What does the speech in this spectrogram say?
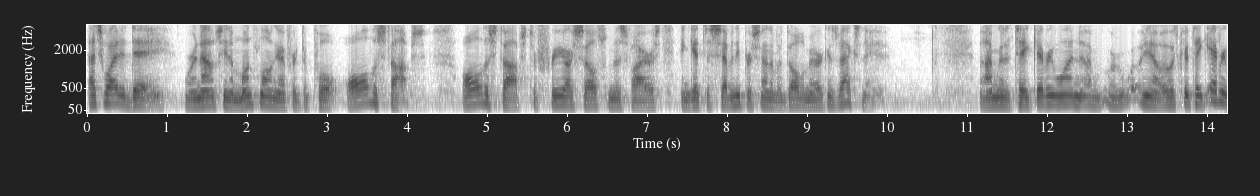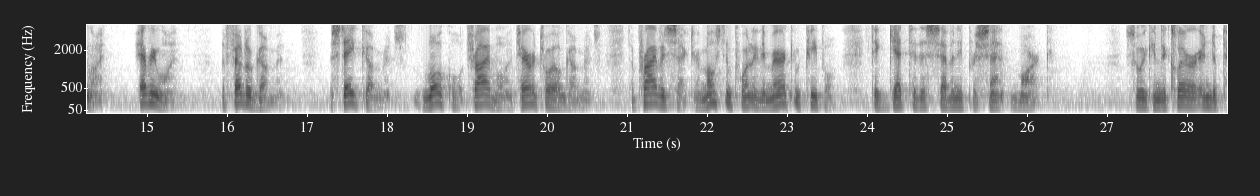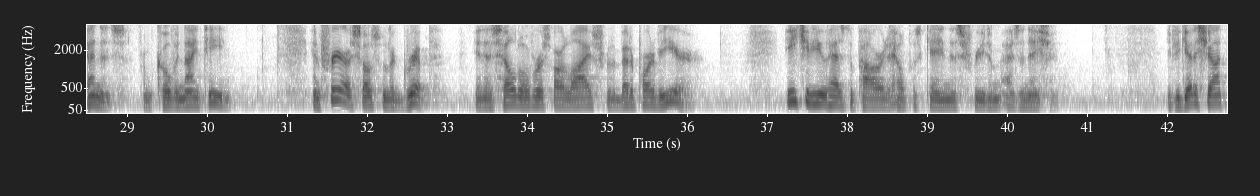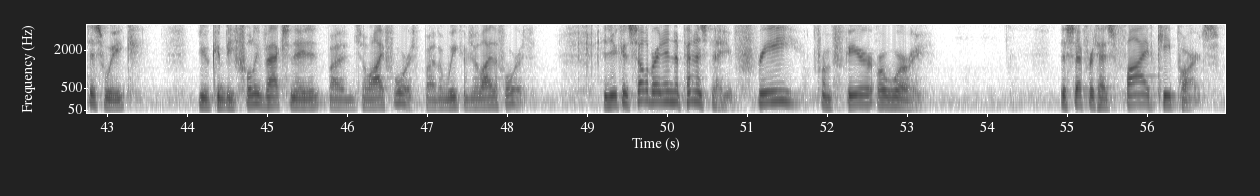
That's why today we're announcing a month long effort to pull all the stops all the stops to free ourselves from this virus and get to 70% of adult Americans vaccinated. And I'm going to take everyone, you know, it's going to take everyone, everyone, the federal government, the state governments, local, tribal, and territorial governments, the private sector, and most importantly, the American people to get to this 70% mark so we can declare our independence from COVID 19 and free ourselves from the grip it has held over us our lives for the better part of a year. Each of you has the power to help us gain this freedom as a nation. If you get a shot this week, you can be fully vaccinated by July 4th, by the week of July the 4th. And you can celebrate Independence Day free from fear or worry. This effort has five key parts.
